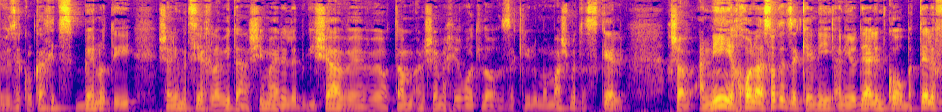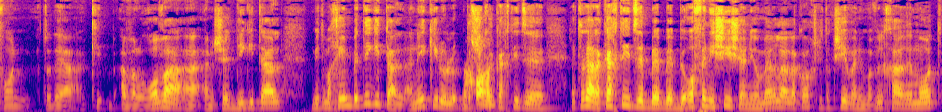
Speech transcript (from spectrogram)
וזה כל כך עצבן אותי, שאני מצליח להביא את האנשים האלה לפגישה, ו, ואותם אנשי מכירות לא, זה כאילו ממש מתסכל. עכשיו, אני יכול לעשות את זה כי אני, אני יודע למכור בטלפון, אתה יודע, אבל רוב האנשי דיגיטל מתמחים בדיגיטל. אני כאילו, נכון. פשוט לקחתי את זה, אתה יודע, לקחתי את זה באופן אישי, שאני אומר ללקוח שלי, תקשיב, אני מביא לך ערימות,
